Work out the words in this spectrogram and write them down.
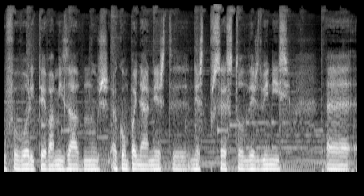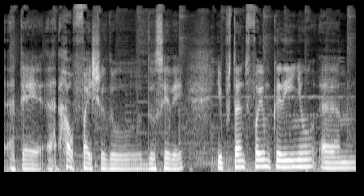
o, favor e teve a amizade de nos acompanhar neste, neste processo todo desde o início uh, até ao fecho do, do CD e portanto foi um bocadinho um,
